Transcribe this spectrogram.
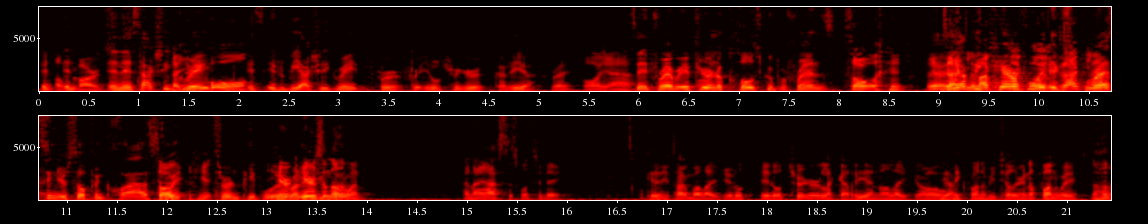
and, of and- cards. and it's actually great. pull. It's, it would be actually great for for it'll trigger carrilla, right? oh yeah. Say forever. If you're in a close group of friends, So yeah, exactly you have to be my, careful my with exactly. expressing yourself in class So to he- certain people. Here- running here's you, another one, and I asked this one today. Because Okay. you're talking about like it'll it'll trigger like carrilla, no, like oh Yeah. make fun of each other in a fun way. Uh-huh.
